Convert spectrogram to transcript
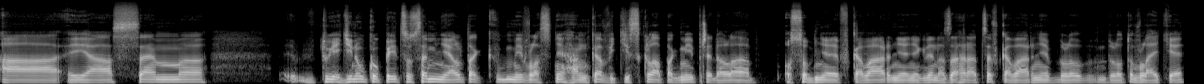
a já jsem tu jedinou kopii, co jsem měl, tak mi vlastně Hanka vytiskla, pak mi předala osobně v kavárně, někde na zahrádce v kavárně, bylo, bylo to v létě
